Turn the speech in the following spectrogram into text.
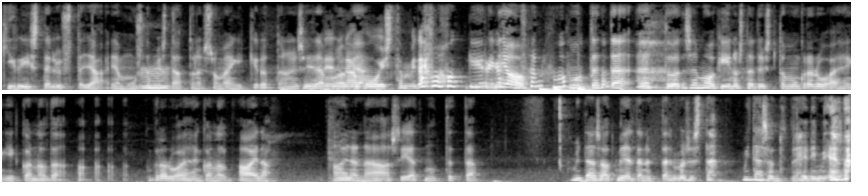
kiristelystä ja, ja muusta, mm. mistä olet tuonne someenkin kirjoittanut. Niin siitä en enää vielä... muista, mitä mä oon kirjoittanut. Joo, mutta että, että tuota, se mua kiinnostaa tietysti tuon mun graduaiheenkin kannalta graduaiheen kannalta aina, aina nämä asiat, mutta että mitä sä oot mieltä nyt tämmöisestä, mitä sä nyt Heidi mieltä?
